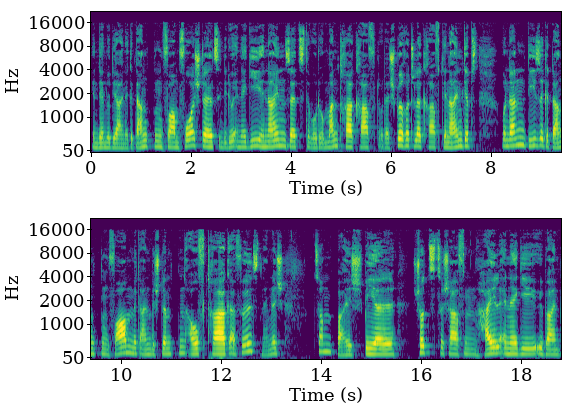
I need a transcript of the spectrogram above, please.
indem du dir eine Gedankenform vorstellst, in die du Energie hineinsetzt, wo du Mantrakraft oder spirituelle Kraft hineingibst und dann diese Gedankenform mit einem bestimmten Auftrag erfüllst, nämlich zum Beispiel Schutz zu schaffen, Heilenergie über ein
